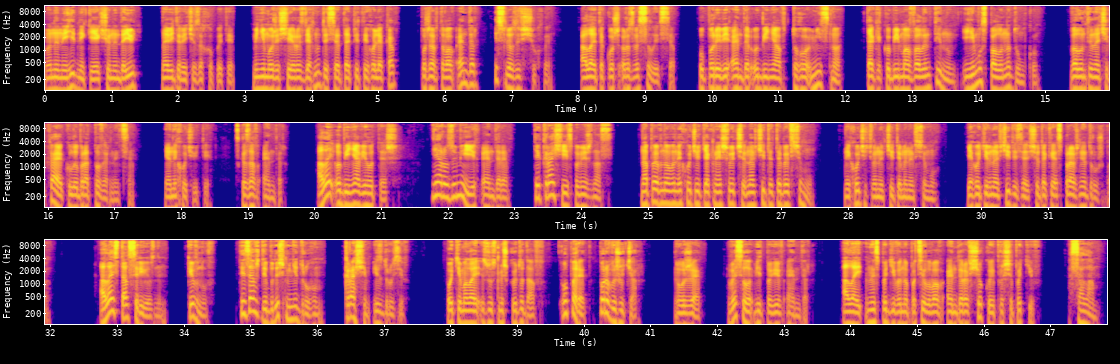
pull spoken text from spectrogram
Вони негідники, якщо не дають навіть речі захопити. Мені може ще й роздягнутися та піти голяка, пожартував Ендер, і сльози вщухли. Алай також розвеселився. У пориві Ендер обійняв того міцно, так як обіймав Валентину, і йому спало на думку. Валентина чекає, коли брат повернеться. Я не хочу йти, сказав Ендер. Але й обійняв його теж. Я розумію їх, Ендере. Ти кращий із поміж нас. Напевно, вони хочуть якнайшвидше навчити тебе всьому. Не хочуть вони вчити мене всьому. Я хотів навчитися, що таке справжня дружба. Але став серйозним. Кивнув. Ти завжди будеш мені другом, кращим із друзів. Потім Алай з усмішкою додав Уперед, порви жучар. Уже. весело відповів Ендер. Алай несподівано поцілував Ендера в щоку і прошепотів Салам.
